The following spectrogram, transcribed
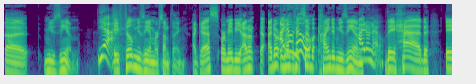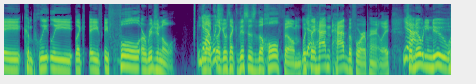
uh, museum, Yeah. a film museum or something, I guess. Or maybe, I don't I don't I remember don't if it said what kind of museum. I don't know. They had a completely, like a, a full original. Yeah, like, which, like it was like this is the whole film, which Yeah. they hadn't had before apparently. yeah. So nobody knew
